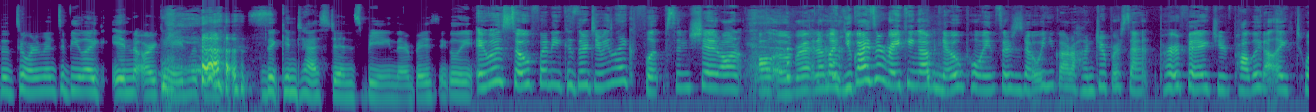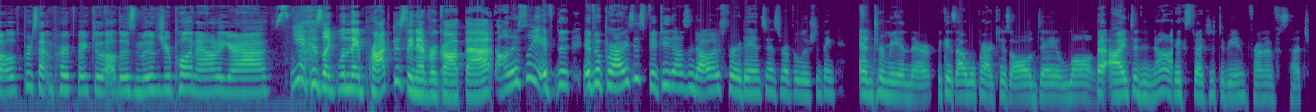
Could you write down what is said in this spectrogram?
the tournament to be like in the arcade with like, the contestants being there, basically. It was so funny because they're doing like flips and shit on all over it, and I'm like, you guys are raking up no points. There's no way you got 100% perfect. You probably got like 12% perfect with all those moves you're pulling out of your ass. Yeah, because like when they practice, they never got that. Honestly, if the if the prize is fifty thousand dollars for a Dance Dance Revolution thing, enter me in there because I will practice all day long. But I did not expect it to be in front of such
